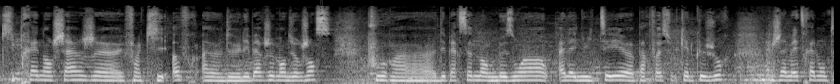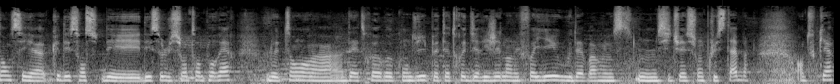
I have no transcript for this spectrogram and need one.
qui prennent en charge, enfin qui offrent de l'hébergement d'urgence pour des personnes dans le besoin à la nuitée, parfois sur quelques jours. Jamais très longtemps, c'est que des, des, des, solutions temporaires, le temps d'être reconduit, peut-être redirigé dans les foyers ou d'avoir une, une, situation plus stable, en tout cas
